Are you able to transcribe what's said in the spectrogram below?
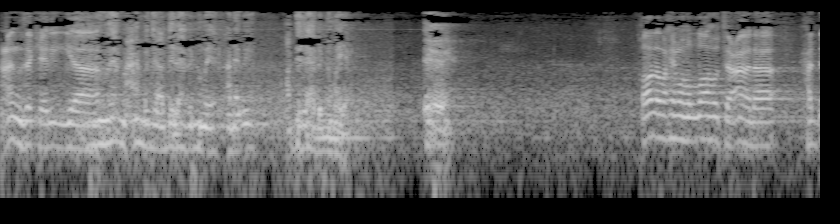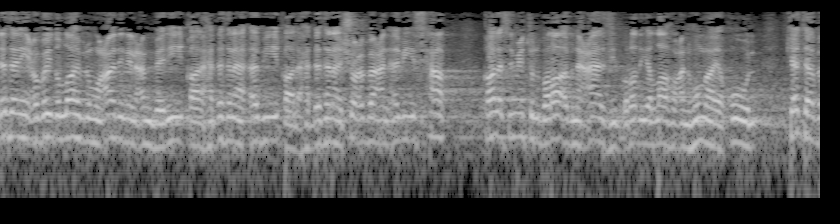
عن زكريا. بن نمير محمد عبد الله بن نمير عن أبيه. عبد الله بن نمير. قال رحمه الله تعالى حدثني عبيد الله بن معاذ العنبري قال حدثنا أبي قال حدثنا شعبة عن أبي إسحاق قال سمعت البراء بن عازب رضي الله عنهما يقول كتب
